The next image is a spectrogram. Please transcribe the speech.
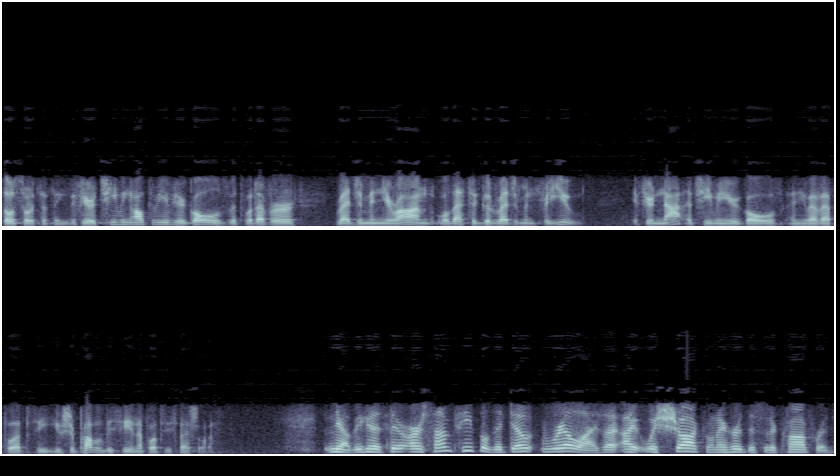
those sorts of things. If you're achieving all three of your goals with whatever regimen you're on, well, that's a good regimen for you. If you're not achieving your goals and you have epilepsy, you should probably see an epilepsy specialist. Yeah, because there are some people that don't realize. I, I was shocked when I heard this at a conference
